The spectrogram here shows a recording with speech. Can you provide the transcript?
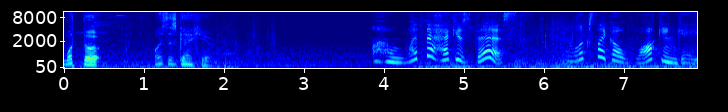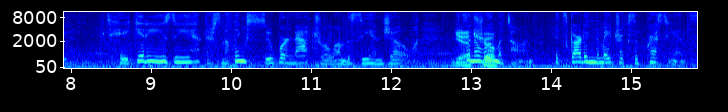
What the? What's this guy here? Oh, what the heck is this? It looks like a walking gate. Take it easy. There's nothing supernatural on the Xianzhou. Yeah, it's an sure. automaton. It's guarding the matrix of prescience.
